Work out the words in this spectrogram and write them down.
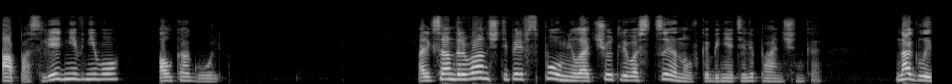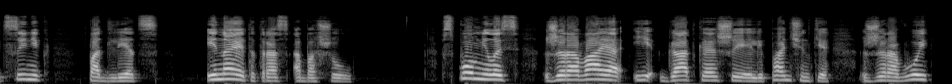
а последний в него — алкоголь. Александр Иванович теперь вспомнил отчетливо сцену в кабинете Липанченко. Наглый циник, подлец, и на этот раз обошел. Вспомнилась жировая и гадкая шея Липанченки с жировой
